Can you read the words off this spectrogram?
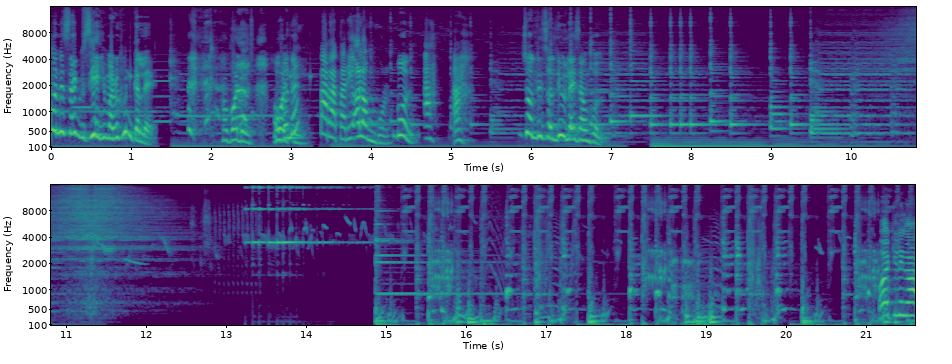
মনে চাই গুচি আহিম আৰু সোনকালে। হ'ব দে হ'ব ব'ল নে? দে। অলং ব'ল। ব'ল। আহ আহ। জল্দি জল্দি ওলাই যাওঁ ব'ল। ঐ টিলিঙা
